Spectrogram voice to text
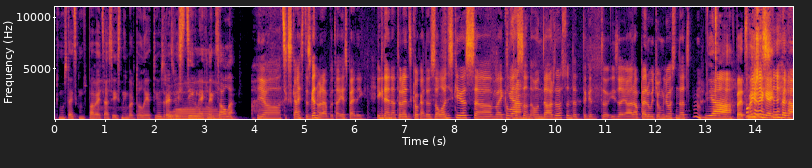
ka mums teica, ka mums paveicās īstenībā ar to lietu, jo uzreiz wow. Wow. visi dzīvnieki lien saulē. Jā, cik skaisti tas gan varētu būt tā iespējīgi. Ikdienā tu redzi kaut kādos zooloģiskajos uh, veikalos un, un dārzos, un tad tagad tu izējā ārā Peru džungļos un tāds. Hmm, Jā, Pēc viņš lietas. tikai nu, tā kā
